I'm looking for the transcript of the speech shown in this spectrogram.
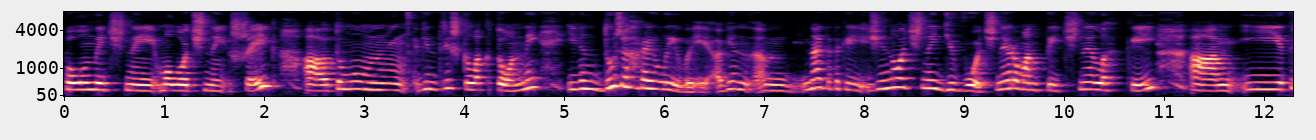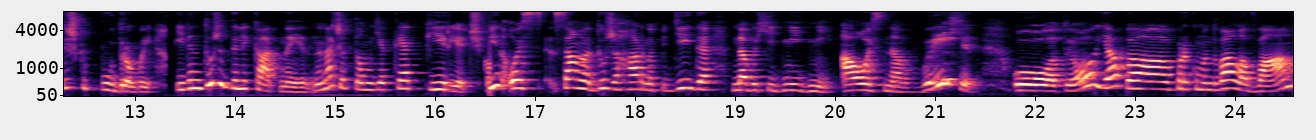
полуничний молочний шейк, тому він трішки лактонний і він дуже грайливий. Він, ем, знаєте, такий жіночний, дівочний, романтичний, легкий і трішки пудровий. І він дуже делікатний, не начебто м'яке пір'ячко. Він ось саме дуже гарно підійде на вихідні дні. А ось на вихід, о, то я б порекомендувала вам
